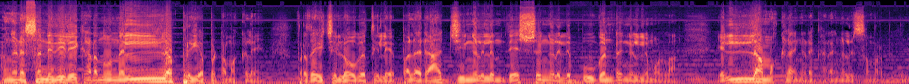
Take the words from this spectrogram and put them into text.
അങ്ങനെ സന്നിധിയിലേക്ക് കടന്നു വന്ന എല്ലാ പ്രിയപ്പെട്ട മക്കളെ പ്രത്യേകിച്ച് ലോകത്തിലെ പല രാജ്യങ്ങളിലും ദേശങ്ങളിലും ഭൂഖണ്ഡങ്ങളിലുമുള്ള എല്ലാ മക്കളെ അങ്ങയുടെ കരങ്ങളിൽ സമർപ്പിക്കുന്നു.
